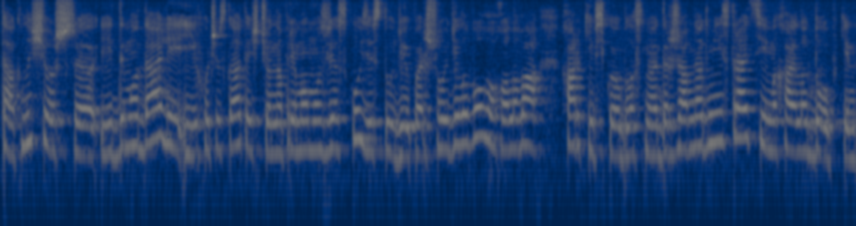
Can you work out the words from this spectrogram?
Так, ну що ж, е, йдемо далі. І хочу сказати, що на прямому зв'язку зі студією першого ділового голова Харківської обласної державної адміністрації Михайло Добкін.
